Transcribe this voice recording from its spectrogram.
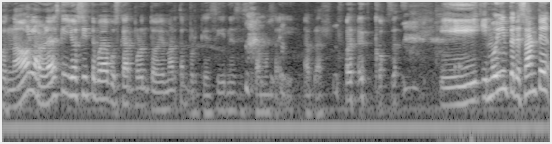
pues no, la verdad es que yo sí te voy a buscar pronto, ¿eh, Marta? Porque sí necesitamos ahí hablar cosas. Y, y muy interesante,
